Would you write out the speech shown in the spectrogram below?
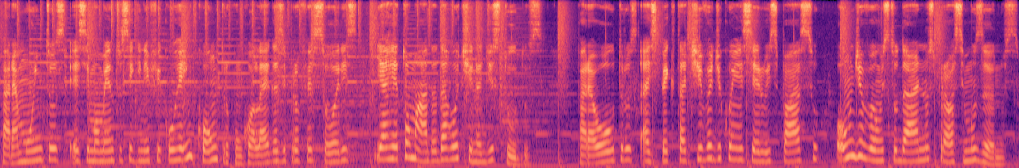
Para muitos, esse momento significa o reencontro com colegas e professores e a retomada da rotina de estudos. Para outros, a expectativa de conhecer o espaço onde vão estudar nos próximos anos.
